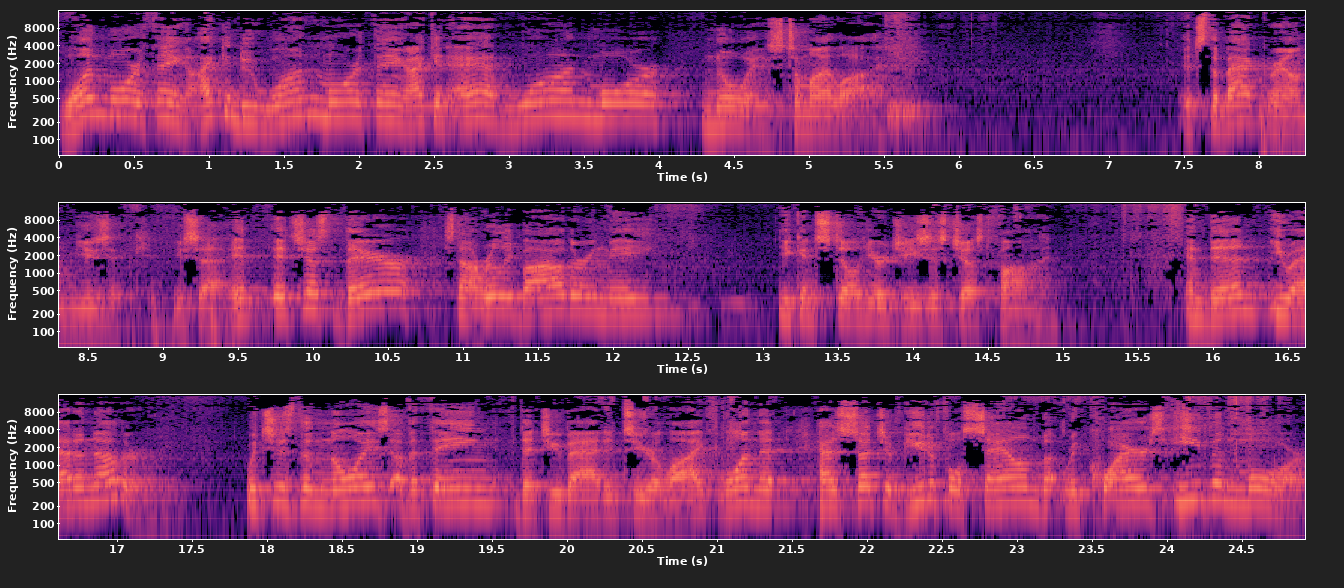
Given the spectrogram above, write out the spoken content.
One more thing. I can do one more thing. I can add one more noise to my life. It's the background music, you say. It, it's just there. It's not really bothering me you can still hear Jesus just fine. And then you add another, which is the noise of a thing that you've added to your life, one that has such a beautiful sound but requires even more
